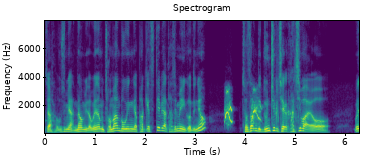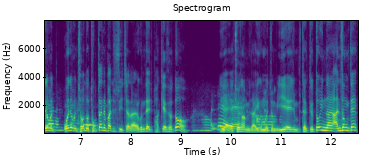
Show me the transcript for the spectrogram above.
자, 웃음이 안 나옵니다. 왜냐면 저만 보고 있는 게 밖에 스텝이 한 다섯 명이거든요. 저 사람들 눈치를 제가 같이 봐요. 왜냐면 미안합니다. 왜냐면 저도 네. 독단에 빠질 수 있잖아요. 근데 밖에서도 어, 예, 예, 죄송합니다. 이건 뭐 좀 이해 좀 부탁드리고 또 있나요? 안성댁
